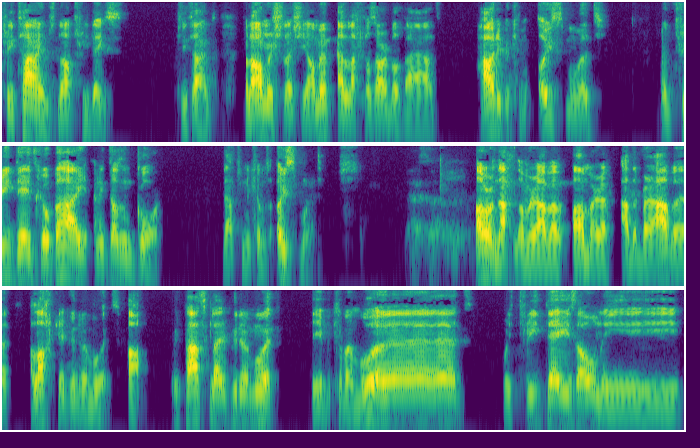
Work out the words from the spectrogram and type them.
three times, not three days. Three times. But Amr shlosh yamim ella chazar belvad. How do you become ois muad when three days go by and it doesn't gore? That's when it becomes ois muad. Ah, we pass like Kevuda Muad. They become a Muad with three days only.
